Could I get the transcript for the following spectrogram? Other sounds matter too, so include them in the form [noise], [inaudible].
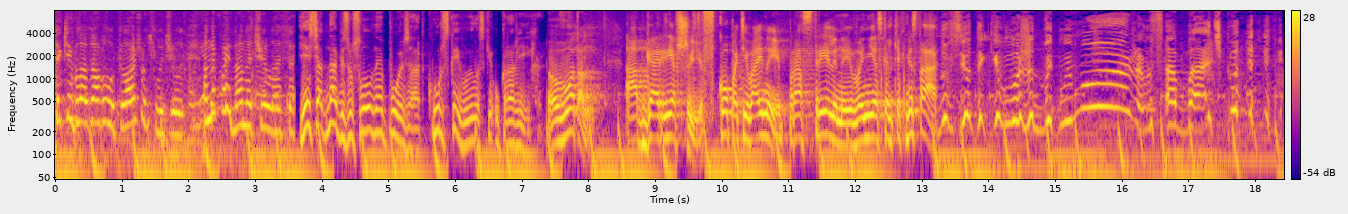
Такие глаза вылупила, а что случилось? Она война началась. Есть одна безусловная польза от курской вылазки Укррейха. Вот он, обгоревший в копоти войны, простреленный в нескольких местах. Ну все-таки, может быть, мы можем собачку.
